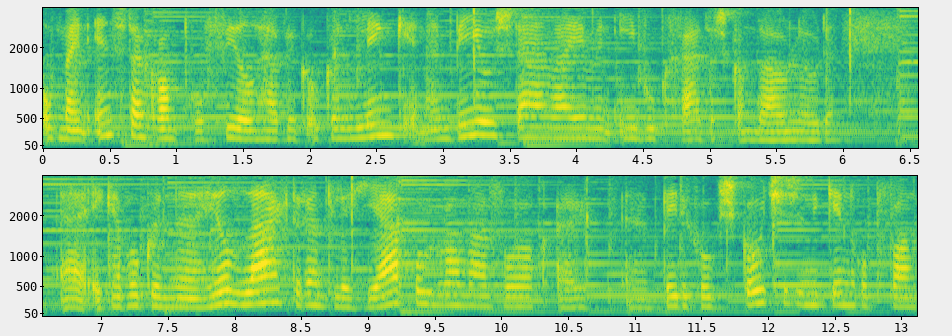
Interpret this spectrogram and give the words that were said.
op mijn Instagram profiel heb ik ook een link in mijn bio staan waar je mijn e-book gratis kan downloaden. Uh, ik heb ook een uh, heel laagdrempelig jaarprogramma voor uh, pedagogische coaches in de kinderopvang.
